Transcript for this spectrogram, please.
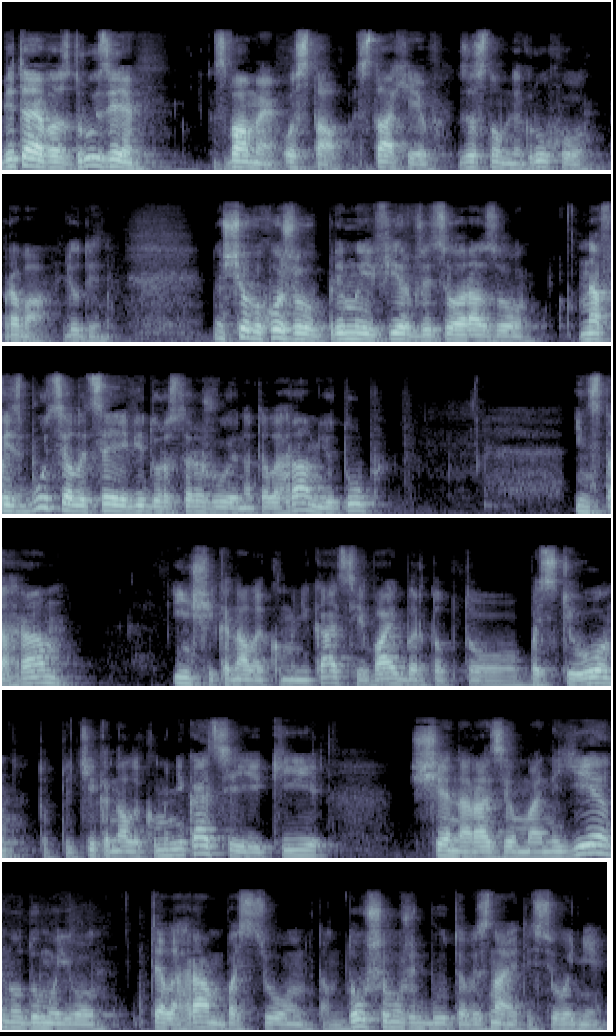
Вітаю вас, друзі! З вами Остап Стахів, засновник руху Права людини. Ну що, виходжу в прямий ефір вже цього разу на Фейсбуці, але це я відео розтиражую на Телеграм, Ютуб, Інстаграм, інші канали комунікації, Viber, тобто Бастіон, тобто ті канали комунікації, які ще наразі в мене є. Ну, думаю, Телеграм, Бастіон там довше можуть бути. Ви знаєте, сьогодні.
